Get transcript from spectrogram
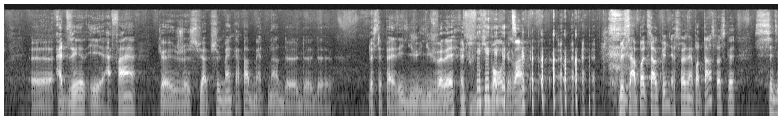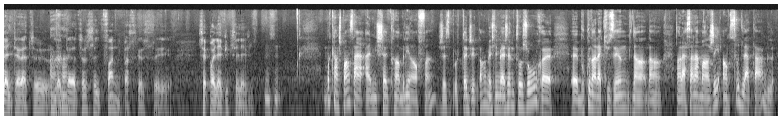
euh, à dire et à faire que je suis absolument incapable maintenant de, de, de, de séparer l'i- l'ivraie du bon grand. Mais ça n'a pas, ça a aucune espèce d'importance parce que c'est de la littérature. La littérature, c'est le fun parce que c'est, c'est pas la vie, puis c'est la vie. Moi, quand je pense à, à Michel Tremblay enfant, je peut-être j'ai tort, mais je l'imagine toujours euh, euh, beaucoup dans la cuisine, dans, dans- dans la salle à manger, en dessous de la table.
